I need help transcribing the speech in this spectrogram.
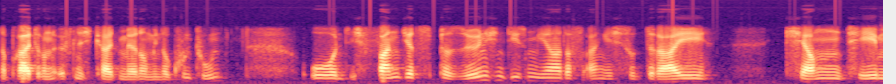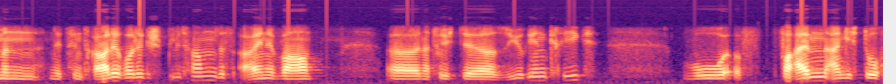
einer breiteren Öffentlichkeit mehr oder minder kundtun. Und ich fand jetzt persönlich in diesem Jahr, dass eigentlich so drei Kernthemen eine zentrale Rolle gespielt haben. Das eine war äh, natürlich der Syrienkrieg, wo vor allem eigentlich durch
